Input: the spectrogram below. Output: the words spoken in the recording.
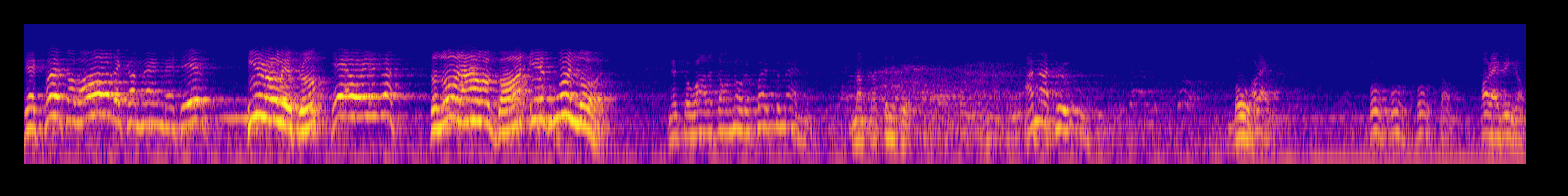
The first of all the commandments is, Hear, O Israel, Hear, O Israel, the Lord our God is one Lord. Mr. Wallace don't know the first commandment. Not, not finished yet. I'm not through. Both. All right. Both, both, both talk. All right, read on.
